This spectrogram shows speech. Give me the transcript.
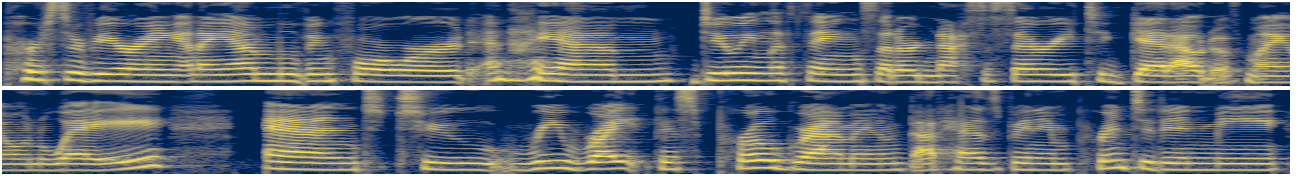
persevering and I am moving forward and I am doing the things that are necessary to get out of my own way and to rewrite this programming that has been imprinted in me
